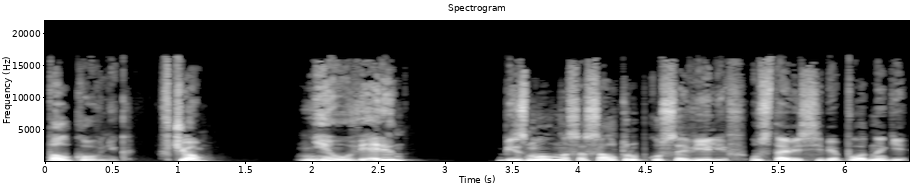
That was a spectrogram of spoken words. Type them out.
полковник. В чем? Не уверен? Безмолвно сосал трубку Савельев, уставив себе под ноги,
